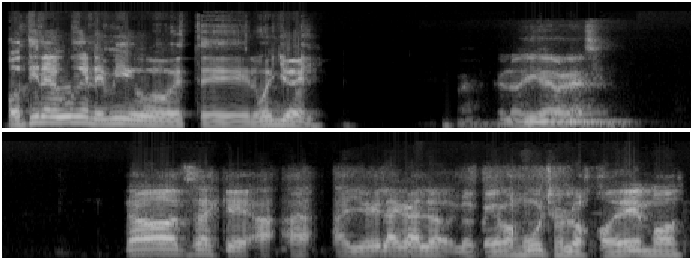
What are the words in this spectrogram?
¿O tiene algún enemigo, este, el buen Joel? Bueno, que lo diga Horacio. No, tú sabes que a, a, a Joel acá lo, lo queremos mucho, lo jodemos,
